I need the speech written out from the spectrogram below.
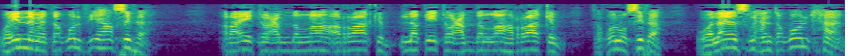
وإنما تقول فيها صفة. رأيت عبد الله الراكب لقيت عبد الله الراكب تقول صفة. ولا يصلح أن تقول حال.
